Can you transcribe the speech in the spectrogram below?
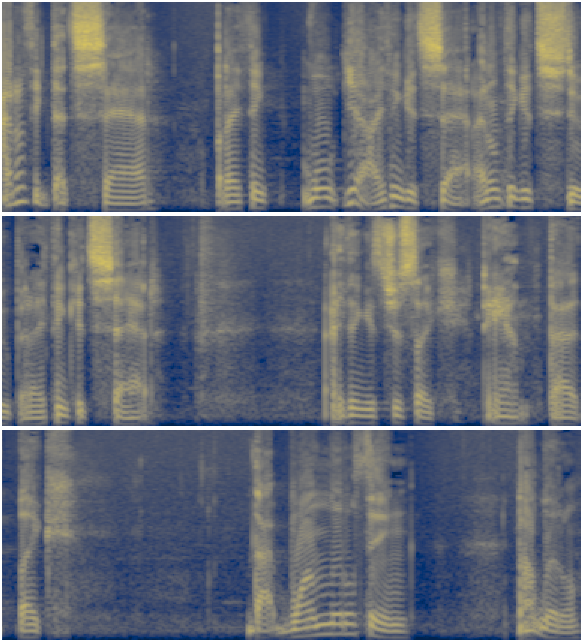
I don't think that's sad, but I think, well, yeah, I think it's sad. I don't think it's stupid. I think it's sad. I think it's just like, damn, that, like, that one little thing, not little,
